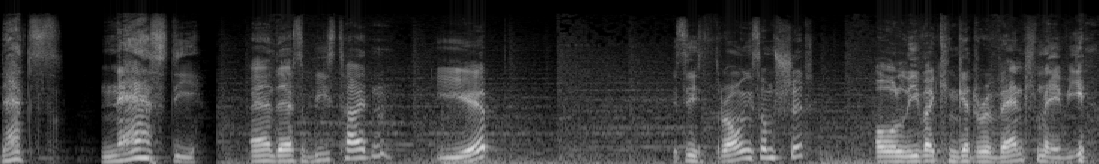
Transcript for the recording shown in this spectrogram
That's nasty. And there's a Beast Titan. Yep. Is he throwing some shit? Oh, Levi can get revenge, maybe.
